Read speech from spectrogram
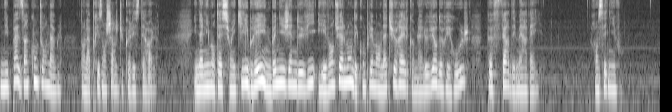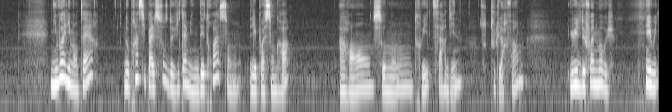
n'est pas incontournable dans la prise en charge du cholestérol. Une alimentation équilibrée, une bonne hygiène de vie et éventuellement des compléments naturels comme la levure de riz rouge peuvent faire des merveilles. Renseignez-vous. Niveau alimentaire, nos principales sources de vitamine D3 sont les poissons gras, harengs, saumon, truites, sardines, sous toutes leurs formes, l'huile de foie de morue. Et oui,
